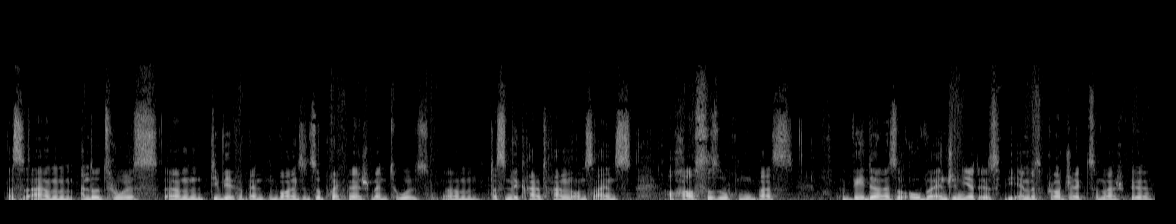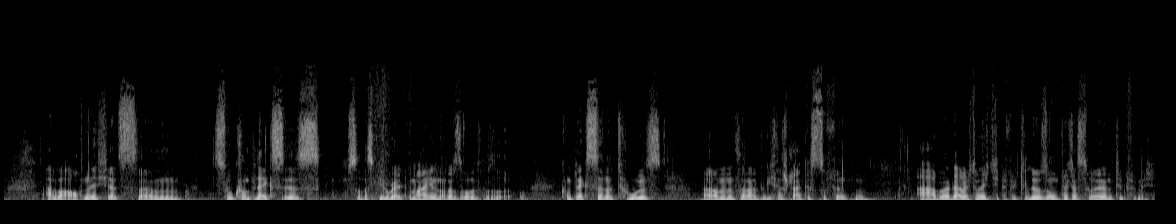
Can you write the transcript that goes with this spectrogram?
Das, ähm, andere Tools, ähm, die wir verwenden wollen, sind so Projektmanagement-Tools. Ähm, das sind wir gerade dran, uns eins auch rauszusuchen, was weder so overengineert ist wie MS Project zum Beispiel, aber auch nicht jetzt ähm, zu komplex ist, sowas wie Redmine oder so, so komplexere Tools, ähm, sondern wirklich was Schlankes zu finden. Aber da habe ich noch nicht die perfekte Lösung. Vielleicht hast du einen Tipp für mich.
